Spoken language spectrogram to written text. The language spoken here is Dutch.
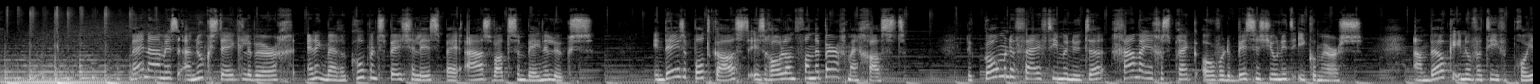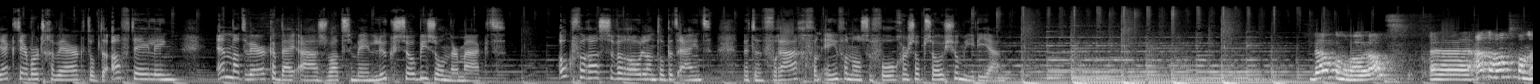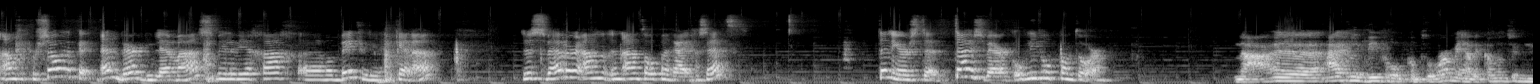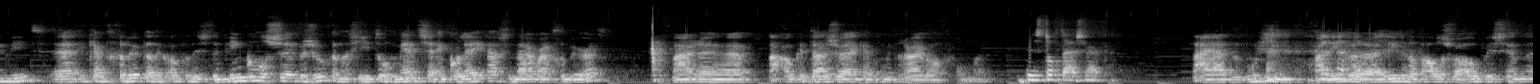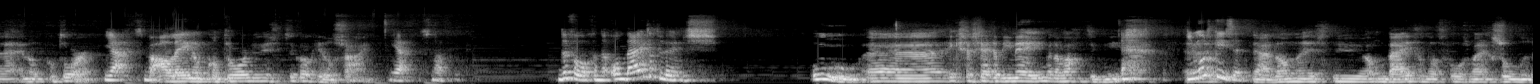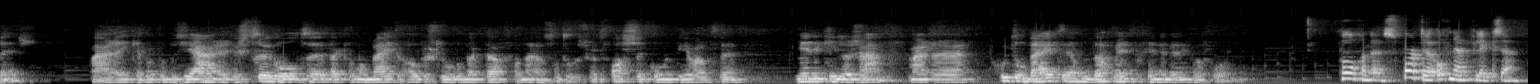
Mijn naam is Anouk Stekelenburg en ik ben recruitment specialist bij AS Watson Benelux. In deze podcast is Roland van den Berg mijn gast. De komende 15 minuten gaan we in gesprek over de Business Unit e-commerce. Aan welke innovatieve projecten er wordt gewerkt op de afdeling en wat werken bij AS Watson Benelux zo bijzonder maakt. Ook verrassen we Roland op het eind met een vraag van een van onze volgers op social media. Welkom Roland. Uh, aan de hand van een aantal persoonlijke en werkdilemma's willen we je graag uh, wat beter leren kennen. Dus we hebben er een aantal op een rij gezet. Ten eerste, thuiswerken of liever op kantoor? Nou, uh, eigenlijk liever op kantoor, maar ja, dat kan natuurlijk nu niet. Uh, ik heb het geluk dat ik ook wel eens de winkels uh, bezoek en dan zie je toch mensen en collega's en daar waar het gebeurt. Maar nou, ook in thuiswerken heb ik mijn draai wel gevonden. Dus toch thuiswerken? Nou ja, dat moet niet. Maar liever, liever dat alles weer open is en, en op kantoor. Ja, maar alleen op kantoor nu is het natuurlijk ook heel saai. Ja, snap ik. De volgende, ontbijt of lunch? Oeh, ik zou zeggen diner, maar dat mag natuurlijk niet. Je moet kiezen. Ja, dan is het nu ontbijt, omdat het volgens mij gezonder is. Maar ik heb ook al eens jaren gestruggeld uh, dat ik dan ontbijt oversloeg. Omdat ik dacht van nou, dat is dan toch een soort vaste, kom ik weer wat uh, minder kilo's aan. Maar uh, goed ontbijten om de dag mee te beginnen ben ik wel voor. Volgende, sporten of Netflixen?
